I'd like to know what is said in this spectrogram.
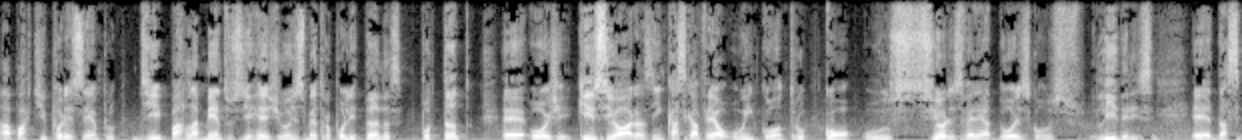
a partir, por exemplo, de parlamentos de regiões metropolitanas. Portanto, é, hoje, 15 horas em Cascavel, o encontro com os senhores vereadores, com os líderes é, das,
